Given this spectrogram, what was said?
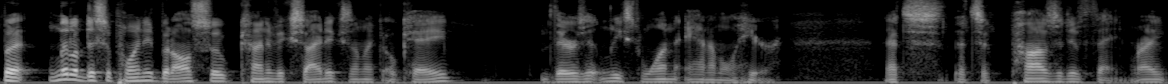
But a little disappointed, but also kind of excited because I'm like, okay, there's at least one animal here. That's that's a positive thing, right?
